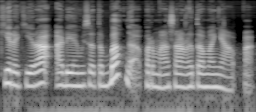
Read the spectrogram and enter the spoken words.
Kira-kira ada yang bisa tebak nggak permasalahan utamanya apa?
